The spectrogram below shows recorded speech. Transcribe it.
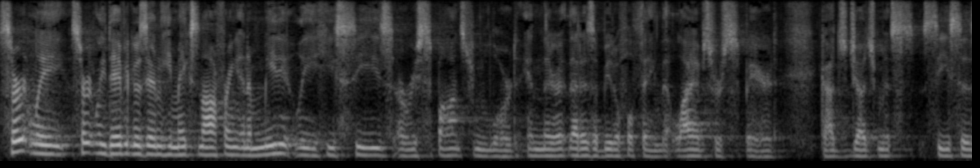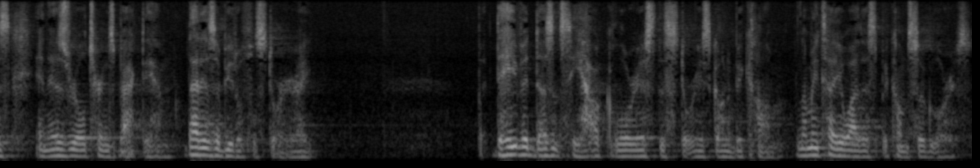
Certainly, certainly David goes in, he makes an offering, and immediately he sees a response from the Lord. And there, that is a beautiful thing that lives are spared, God's judgment ceases, and Israel turns back to him. That is a beautiful story, right? But David doesn't see how glorious this story is going to become. Let me tell you why this becomes so glorious.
